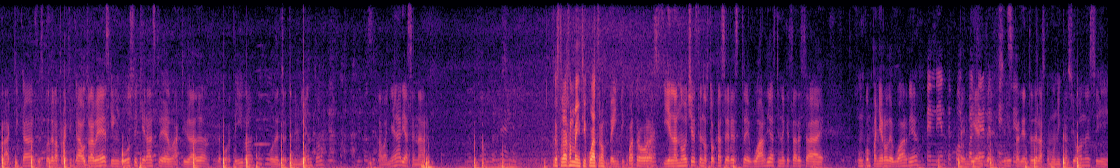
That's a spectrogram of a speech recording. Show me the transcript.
Prácticas, después de la práctica otra vez, quien guste y quiera este, actividad deportiva o de entretenimiento, a bañar y a cenar. Entonces trabajan 24. 24 horas. Y en la noche este, nos toca hacer este guardias, tiene que estar este, un compañero de guardia Pendiente por cualquier pendiente, sí, emergencia. pendiente de las comunicaciones y,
